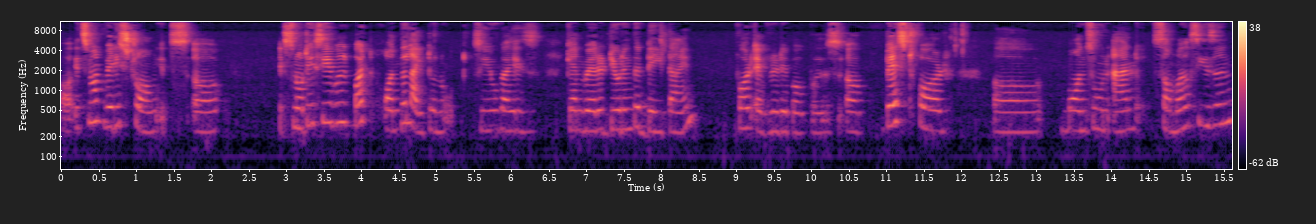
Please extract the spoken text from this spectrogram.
Uh, it's not very strong. It's uh, it's noticeable but on the lighter note. So you guys can wear it during the daytime for everyday purpose. Uh, best for uh, monsoon and summer season.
